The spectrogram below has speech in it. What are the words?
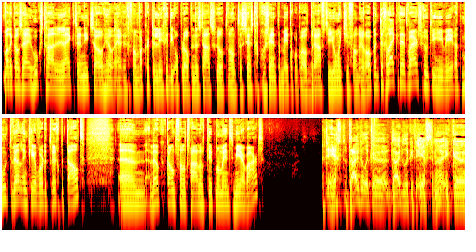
wat ik al zei, Hoekstra lijkt er niet zo heel erg van wakker te liggen, die oplopende staatsschuld. Want de 60 procent, dan ben toch ook wel het braafste jongetje van Europa. En tegelijkertijd waarschuwt hij hier weer: het moet wel een keer worden terugbetaald. Uh, welke kant van het verhaal is op dit moment meer waard? Het eerste, duidelijk, duidelijk het eerste. Hè. Ik, uh,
